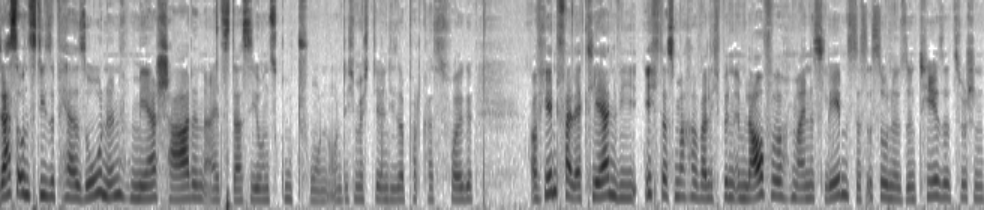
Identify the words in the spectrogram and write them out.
dass uns diese Personen mehr schaden, als dass sie uns gut tun. Und ich möchte in dieser Podcast-Folge auf jeden Fall erklären, wie ich das mache, weil ich bin im Laufe meines Lebens, das ist so eine Synthese zwischen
